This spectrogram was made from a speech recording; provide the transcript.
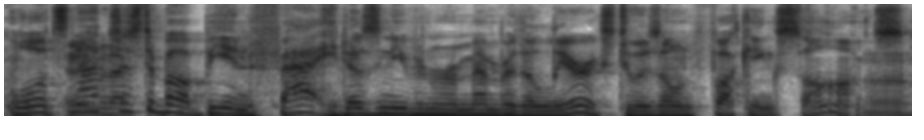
Well, it's not just about being fat. He doesn't even remember the lyrics to his own fucking songs. Uh,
